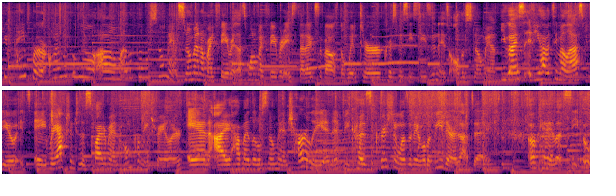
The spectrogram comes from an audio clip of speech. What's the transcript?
cute paper. Oh, I love the little, um, I love the little snowman. Snowmen are my favorite. That's one of my favorite aesthetics about the winter Christmassy season is all the snowman. You guys, if you haven't seen my last video, it's a reaction to the Spider-Man Homecoming trailer, and I have my little snowman Charlie in it because Christian wasn't able to be there that day. Okay, let's see. Oh,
